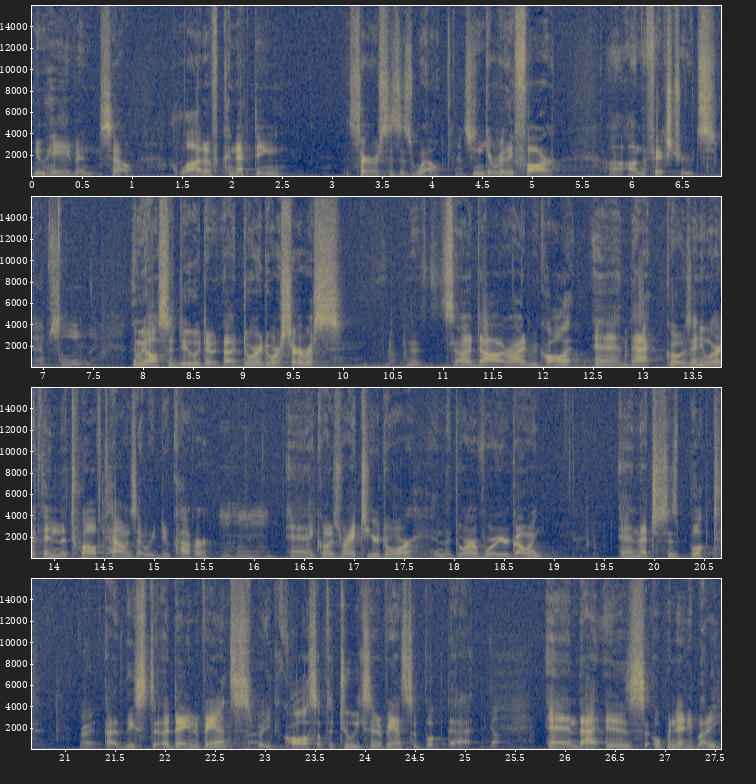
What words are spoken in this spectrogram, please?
New Haven. So a lot of connecting services as well. So you can get really far uh, on the fixed routes. Absolutely. Then we also do a do- a door-to-door service. It's a dollar ride, we call it, and that goes anywhere within the 12 towns that we do cover. And it goes right to your door and the door of where you're going. And that just is booked Right. at least a day in advance, but you can call us up to two weeks in advance to book that. Yep. And that is open to anybody.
